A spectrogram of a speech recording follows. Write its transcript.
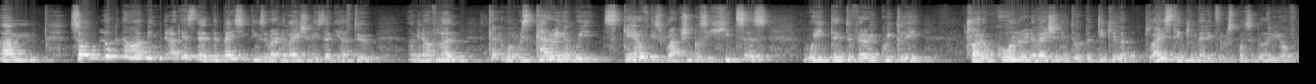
Um, so look, no, I mean, I guess the, the basic things around innovation is that you have to. I mean, I've learned when we're scattering and we're scared of disruption because it hits us, we tend to very quickly try to corner innovation into a particular place, thinking that it's the responsibility of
